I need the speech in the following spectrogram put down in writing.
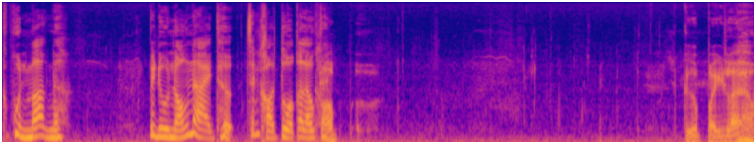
ขอบคุณมากนะ ไปดูน้องนายเถอะ ฉันขอตัวก็แล้วคกัน รับ เกือบไปแล้ว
